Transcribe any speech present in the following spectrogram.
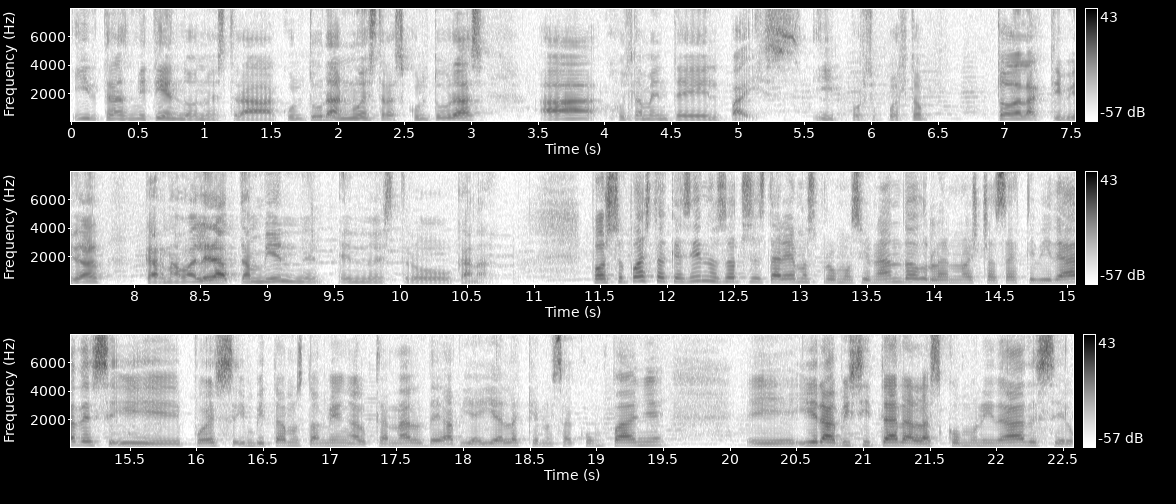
ir transmitiendo nuestra cultura, nuestras culturas a justamente el país y por supuesto toda la actividad carnavalera también en nuestro canal. Por supuesto que sí, nosotros estaremos promocionando nuestras actividades y pues invitamos también al canal de Aviala que nos acompañe, eh, ir a visitar a las comunidades, el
